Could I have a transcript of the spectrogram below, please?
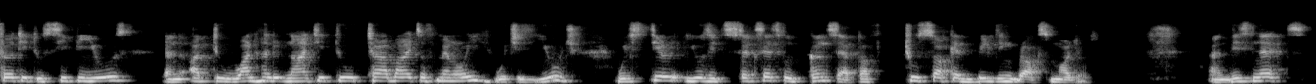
32 CPUs and up to 192 terabytes of memory, which is huge, will still use its successful concept of two socket building blocks modules. And this next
